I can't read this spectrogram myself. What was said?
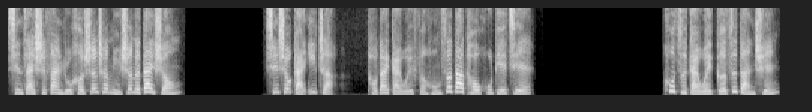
现在示范如何生成女生的袋熊。先修改衣着，头带改为粉红色大头蝴蝶结，裤子改为格子短裙，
